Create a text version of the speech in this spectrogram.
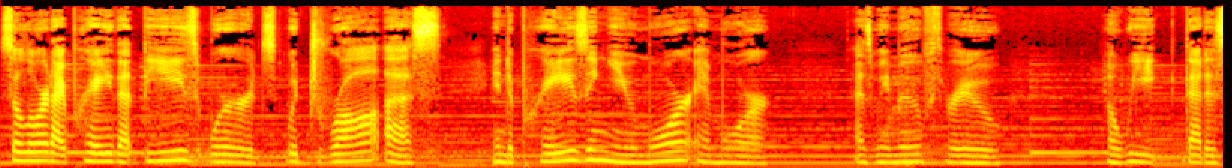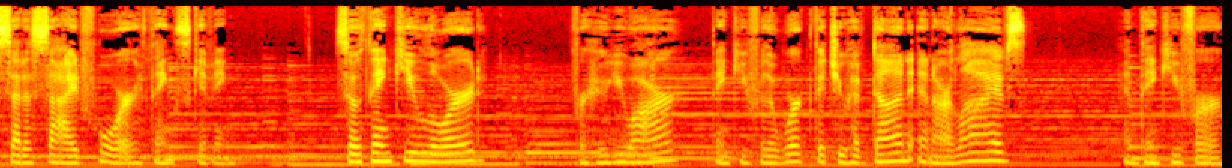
So, Lord, I pray that these words would draw us into praising you more and more as we move through a week that is set aside for Thanksgiving. So thank you, Lord, for who you are. Thank you for the work that you have done in our lives. And thank you for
